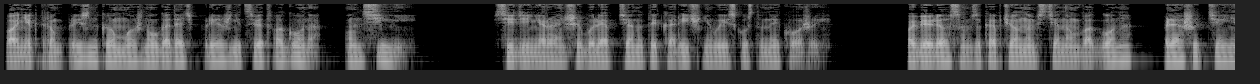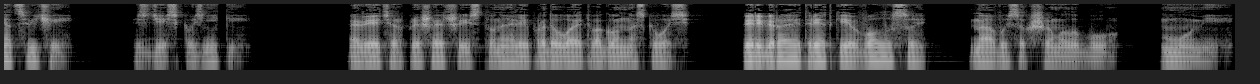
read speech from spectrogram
По некоторым признакам можно угадать прежний цвет вагона, он синий. Сиденья раньше были обтянуты коричневой искусственной кожей. По белесым закопченным стенам вагона пляшут тени от свечей. Здесь сквозняки. Ветер, пришедший из туннелей, продувает вагон насквозь, перебирает редкие волосы на высохшем лбу мумии.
